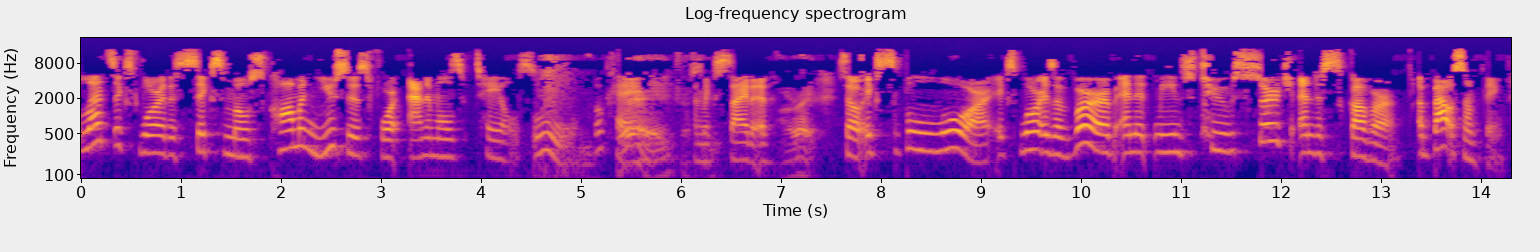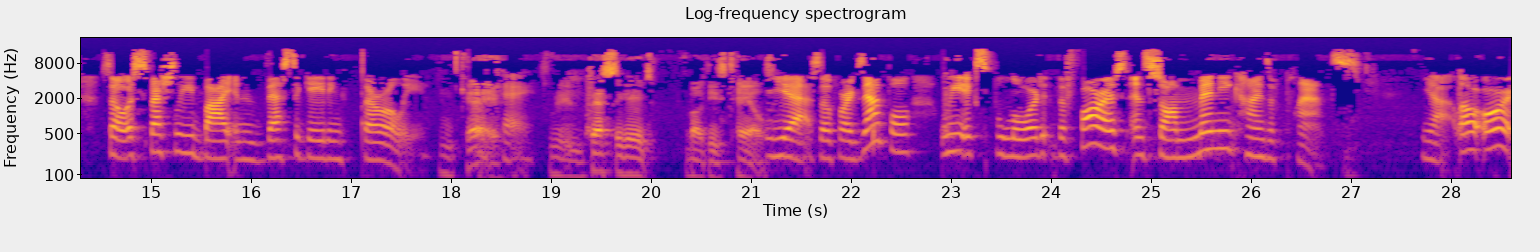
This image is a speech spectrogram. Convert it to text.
Let's explore the six most common uses for animals' tails. Ooh, okay. I'm excited. All right. So, explore. Explore is a verb and it means to search and discover about something. So, especially by investigating thoroughly. Okay. Okay. So we investigate about these tails. Yeah, so for example, we explored the forest and saw many kinds of plants. Yeah, or, or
